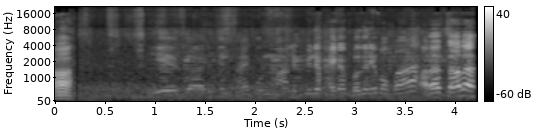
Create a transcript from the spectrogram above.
हा. अरे चला.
